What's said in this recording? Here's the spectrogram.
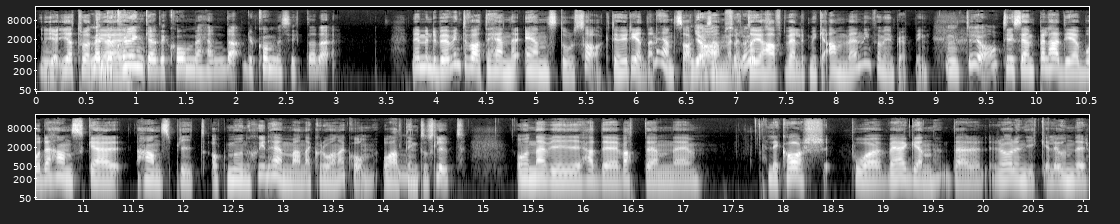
Jag, jag tror att Men jag, du tänker att det kommer hända? Du kommer sitta där? Nej men det behöver inte vara att det händer en stor sak. Det har ju redan hänt saker Ja, i samhället absolut. och jag har haft väldigt mycket användning för min prepping. Inte jag. Till exempel hade jag både handskar, handsprit och munskydd hemma när corona kom och allting Mm. tog slut. Och när vi hade vattenläckage på vägen där rören gick, eller under,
